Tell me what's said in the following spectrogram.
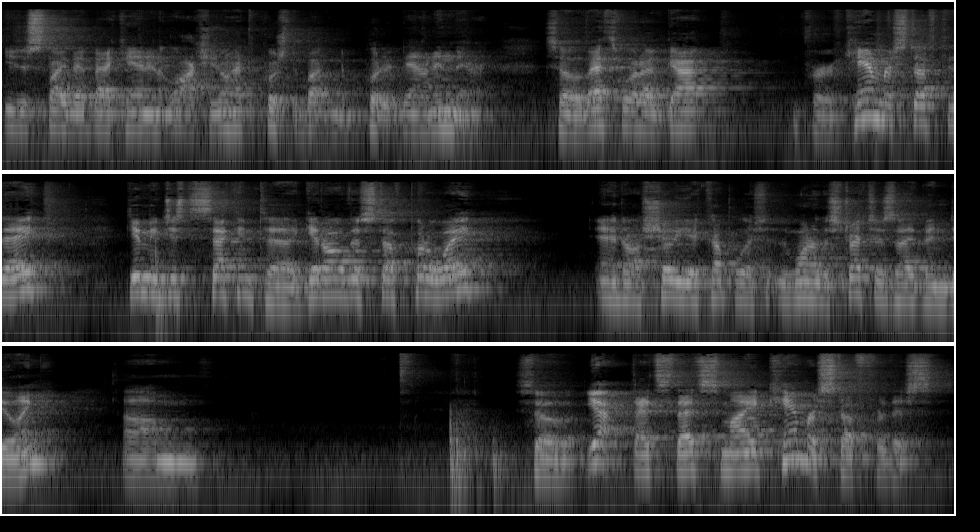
you just slide that back in and it locks. You don't have to push the button to put it down in there. So that's what I've got for camera stuff today. Give me just a second to get all this stuff put away and I'll show you a couple of, one of the stretches I've been doing. Um, so yeah, that's, that's my camera stuff for this,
